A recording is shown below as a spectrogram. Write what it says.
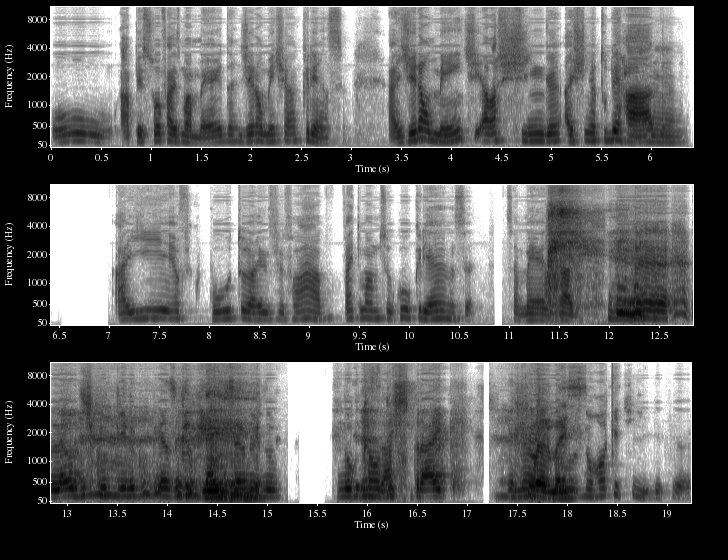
ou a pessoa faz uma merda, geralmente é uma criança. Aí geralmente ela xinga, aí xinga tudo errado. Hum. Aí eu fico puto, aí eu fico, ah, vai tomar no seu cu, criança. Essa merda, sabe? Léo discutindo com criança de 10 anos no, no Counter-Strike. Não, Mano, mas... no, no Rocket League, pior.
